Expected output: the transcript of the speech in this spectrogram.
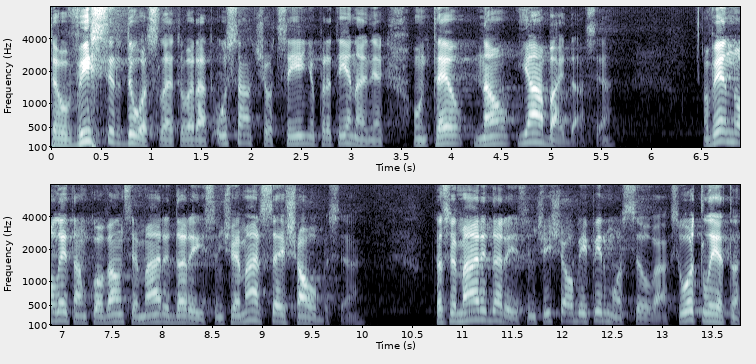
Tev viss ir dots, lai tu varētu uzsākt šo cīņu pret ienaidnieku. Un tev nav jābaidās. Ja? Un viena no lietām, ko Vēlns vienmēr ir darījis, viņš vienmēr sēž šaubas. Ja? Tas vienmēr ir darījis. Viņš izšaubīja pirmos cilvēkus. Otra lieta,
